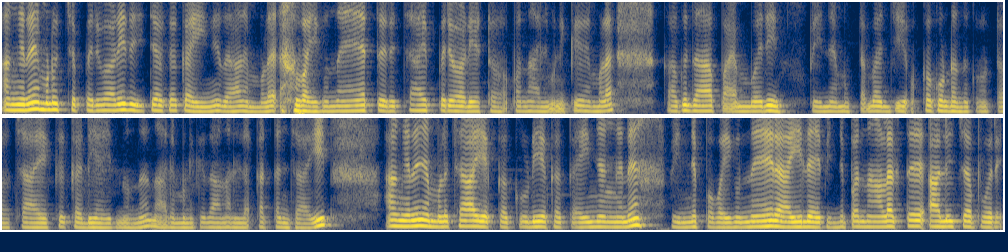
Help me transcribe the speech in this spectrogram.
അങ്ങനെ നമ്മുടെ ഉച്ചപ്പരിപാടി തീറ്റയൊക്കെ ഇതാ നമ്മൾ വൈകുന്നേരത്തെ ഒരു ചായ പരിപാടി കേട്ടോ. അപ്പോൾ നാല് മണിക്ക് നമ്മൾ കകുത പഴംപൊരിയും പിന്നെ മുട്ട ബജ്ജിയും ഒക്കെ കൊണ്ടുവന്നിക്കണം കേട്ടോ. ചായക്ക് കടിയായിരുന്നു ഒന്ന് നാല് മണിക്ക് ഇതാ നല്ല കട്ടൻ ചായ അങ്ങനെ നമ്മൾ ചായയൊക്കെ കുടിയൊക്കെ കഴിഞ്ഞ് അങ്ങനെ പിന്നെ ഇപ്പോൾ വൈകുന്നേരമായില്ലേ പിന്നെ ഇപ്പോൾ നാളത്തെ ആലോചിച്ചാൽ പോരെ.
